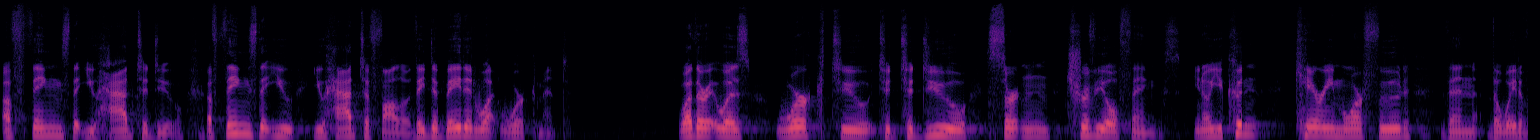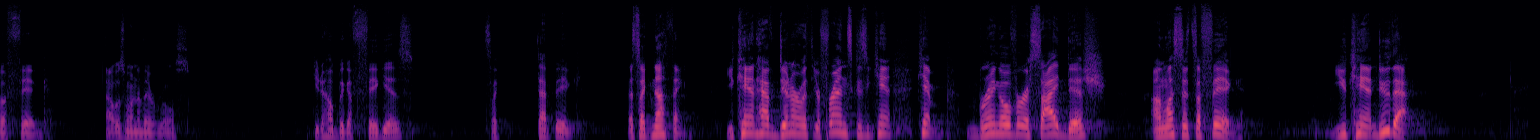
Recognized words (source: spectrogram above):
of things that you had to do, of things that you, you had to follow. They debated what work meant. Whether it was work to, to, to do certain trivial things. You know, you couldn't carry more food than the weight of a fig. That was one of their rules. Do you know how big a fig is? It's like that big. That's like nothing. You can't have dinner with your friends because you can't, can't bring over a side dish unless it's a fig. You can't do that.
